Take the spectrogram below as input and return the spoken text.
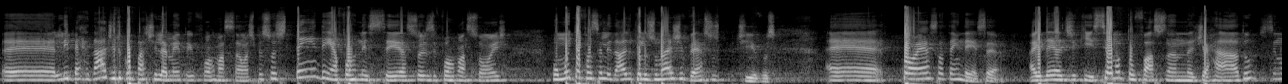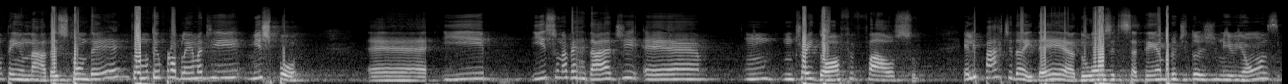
é, liberdade de compartilhamento de informação. As pessoas tendem a fornecer as suas informações com muita facilidade pelos mais diversos motivos. É, qual é essa tendência? A ideia de que se eu não estou fazendo nada de errado, se não tenho nada a esconder, então não tenho problema de me expor. É, e isso, na verdade, é um, um trade-off falso. Ele parte da ideia do 11 de setembro de 2011,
